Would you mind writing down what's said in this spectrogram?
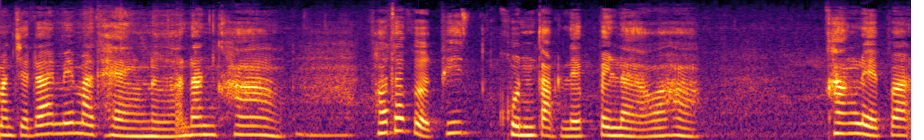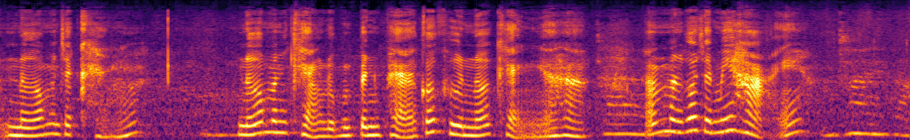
มันจะได้ไม่มาแทงเนื้อด้านข้างอืมเพราะถ้าเกิดพี่คุณตัดเล็บไปแล้วอะค่ะ ข้างเล็บอะเนื้อมันจะแข็ง เนื้อมันแข็งหรือมันเป็นแผลก็คือเนื้อแข็งเนี้ยค่ะใช่แล้วมันก็จะไม่หาย ใช่ค่ะ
